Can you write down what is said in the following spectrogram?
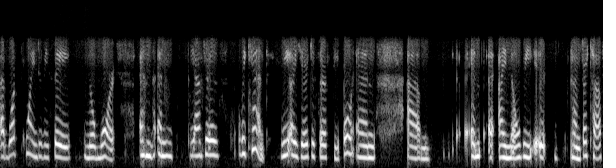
at what point do we say no more? And, and the answer is we can't. We are here to serve people. And, um, and I know we, it, times are tough,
